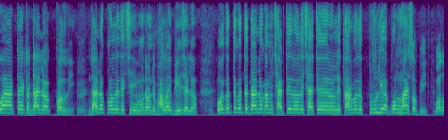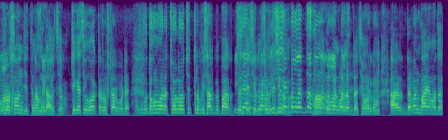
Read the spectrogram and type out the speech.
ও একটা একটা ডায়লগ করলি। ডায়লগ করলে দেখছি মোটামুটি ভালোই ভিউ যাইলো। ওই করতে করতে ডায়লগ আমি ছাড়তে রইলি ছাড়তে রইলি। তার মধ্যে পুরুলিয়া বন ভাই সপি প্রসঞ্জিৎ নামটা আছে হ্যাঁ। ঠিক আছে ও একটা রোস্টার বটে। তখন ওরা চলচ্চিত্র বিশাল ব্যাপার চলতেছিল চলতেছিল আছে, হ্যাঁ, আছে, ওরকম। আর দেবেন ভাই আমাদের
